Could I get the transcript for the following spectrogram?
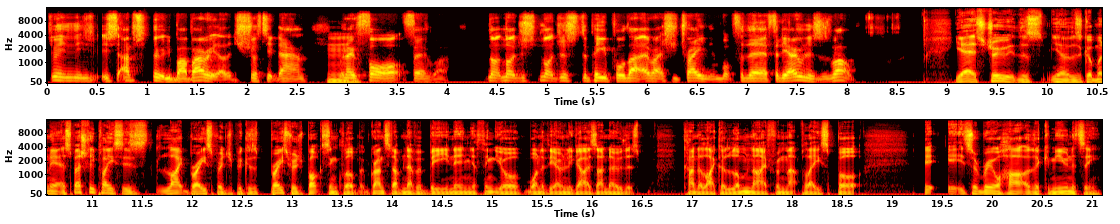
doing it's, it's absolutely barbaric that they just shut it down. Hmm. With no thought for well, not not just not just the people that are actually training, but for the for the owners as well. Yeah, it's true. There's you know there's good money, especially places like Bracebridge because Bracebridge Boxing Club. Granted, I've never been in. I think you're one of the only guys I know that's kind of like alumni from that place, but it, it's a real heart of the community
